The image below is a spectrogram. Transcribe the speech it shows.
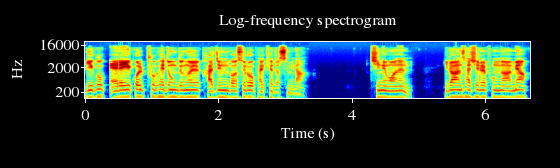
미국 LA 골프 회동 등을 가진 것으로 밝혀졌습니다. 진 의원은 이러한 사실을 폭로하며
